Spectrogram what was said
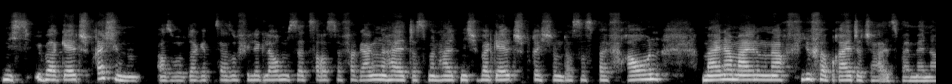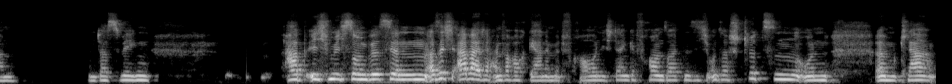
nicht über Geld sprechen. Also da gibt es ja so viele Glaubenssätze aus der Vergangenheit, dass man halt nicht über Geld spricht schwierig und das ist bei Frauen meiner Meinung nach viel verbreiteter als bei Männern. Und deswegen habe ich mich so ein bisschen, also ich arbeite einfach auch gerne mit Frauen. Ich denke, Frauen sollten sich unterstützen und ähm, klar,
